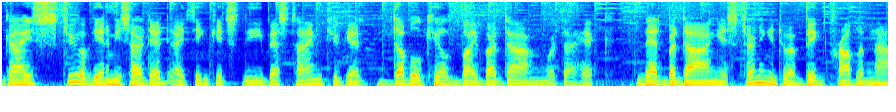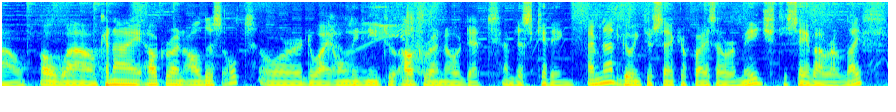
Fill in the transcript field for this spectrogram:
Guys, two of the enemies are dead. I think it's the best time to get double killed by Badang. What the heck? That Badang is turning into a big problem now. Oh wow, can I outrun Aldous ult? Or do I only need to outrun Odette? I'm just kidding. I'm not going to sacrifice our mage to save our life.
